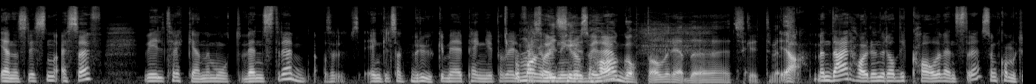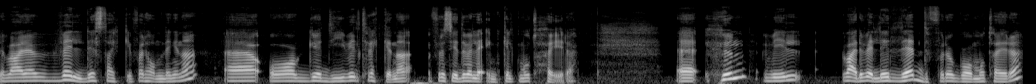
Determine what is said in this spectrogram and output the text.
enhetslisten og SF vil trekke henne mot venstre. altså Enkelt sagt bruke mer penger på Og mange vil si velferdsordninger hun har gått allerede et skritt til venstre. Ja, men der har hun radikale venstre, som kommer til å være veldig sterke i forhandlingene. eh, Og de vil trekke henne, for å si det veldig enkelt, mot høyre. Eh, Hun vil være veldig redd for å gå mot Høyre.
